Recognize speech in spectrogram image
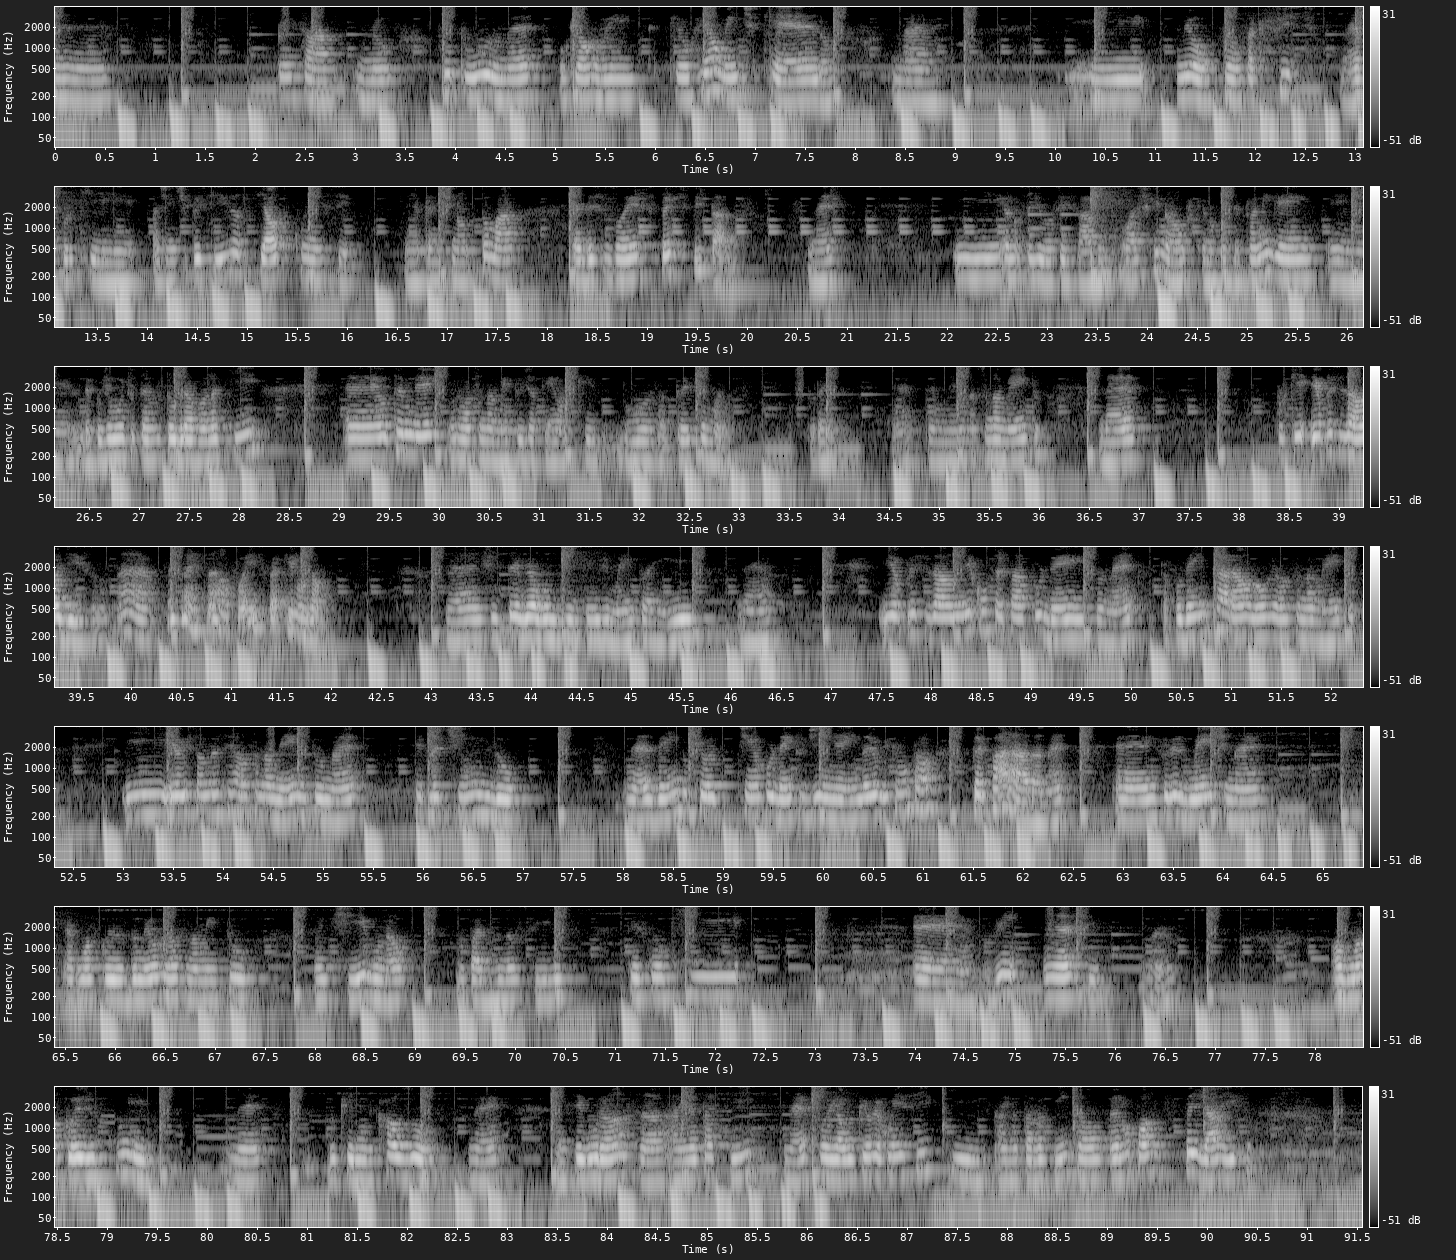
é, pensar no meu futuro, né? O que eu, que eu realmente quero, né? E, meu, foi um sacrifício, né? Porque a gente precisa se autoconhecer, né? Pra gente não tomar é, decisões precipitadas, né? E eu não sei se vocês sabem, eu acho que não, porque eu não contei pra ninguém. É, depois de muito tempo que tô gravando aqui, é, eu terminei o relacionamento já tem acho que duas a três semanas, por aí. Né? Terminei o relacionamento, né? Porque eu precisava disso. Ah, foi traição, foi isso, foi aquilo, não. Né? A gente teve algum desentendimento aí, né? E eu precisava me consertar por dentro, né, para poder encarar um novo relacionamento. E eu estando nesse relacionamento, né, refletindo, né, vendo o que eu tinha por dentro de mim ainda, eu vi que eu não estava preparada, né. É, infelizmente, né, algumas coisas do meu relacionamento antigo, né, do pai dos meus filhos, fez com que é, viesse, né, algumas coisas comigo, né? Do que ele me causou, né? A insegurança ainda tá aqui, né? Foi algo que eu reconheci que ainda estava aqui, então eu não posso despejar isso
